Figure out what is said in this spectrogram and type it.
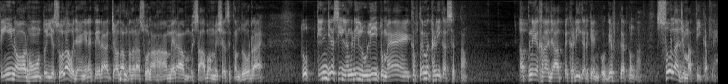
तीन और हों तो ये सोलह हो जाएँगे ना? तेरह चौदह पंद्रह सोलह। हाँ मेरा हिसाब हमेशा से कमज़ोर रहा है। तो इन जैसी लंगड़ी लूली तो मैं एक हफ़्ते में खड़ी कर सकता हूँ। अपने अखराज पे खड़ी करके इनको गिफ्ट कर दूँगा। सोलह जमाती कर लें।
